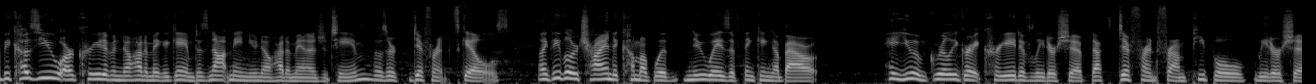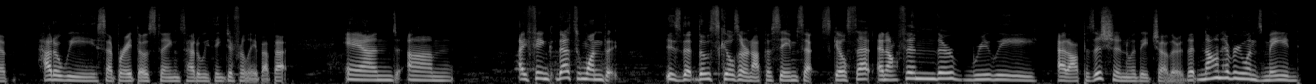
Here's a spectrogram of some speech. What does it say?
because you are creative and know how to make a game does not mean you know how to manage a team. Those are different skills. Like people are trying to come up with new ways of thinking about, hey, you have really great creative leadership. That's different from people leadership. How do we separate those things? How do we think differently about that? And um, I think that's one that is that those skills are not the same set skill set, and often they're really at opposition with each other. That not everyone's made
